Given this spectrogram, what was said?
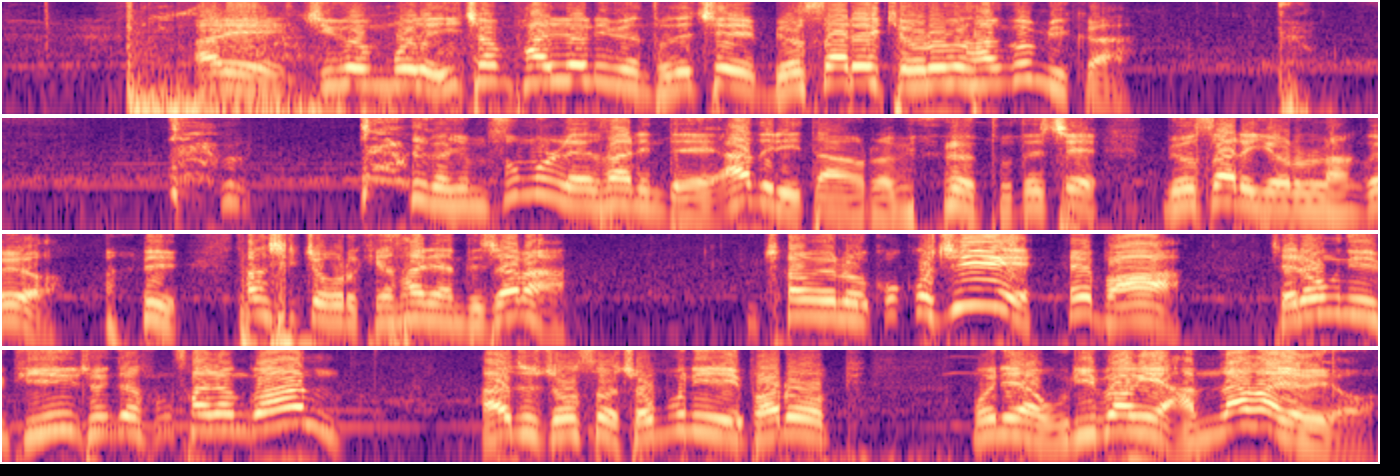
아니 지금 뭐냐 2008년이면 도대체 몇 살에 결혼을 한 겁니까? 그러니까 지금 24살인데 아들이 있다 그러면 도대체 몇 살에 결혼을 한 거예요? 아니 상식적으로 계산이 안 되잖아. 참여로 꼿꼿이 해봐. 재령님 비밀정자 송사령관 아주 좋소. 저분이 바로 뭐냐 우리 방에 안 나가요요.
